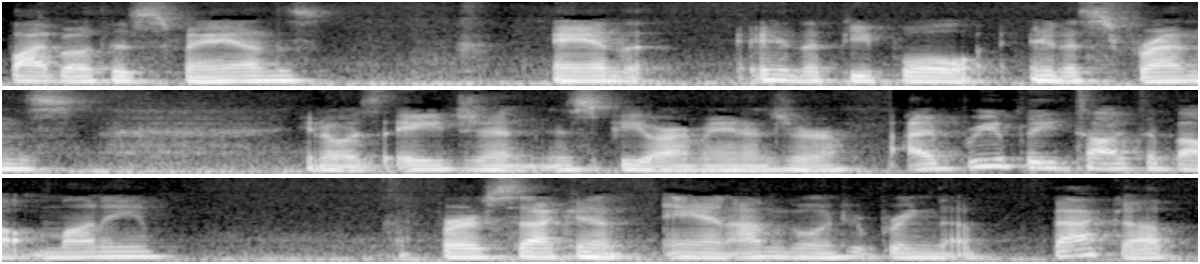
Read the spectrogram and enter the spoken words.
by both his fans and and the people and his friends, you know, his agent, his PR manager. I briefly talked about money for a second, and I'm going to bring that back up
